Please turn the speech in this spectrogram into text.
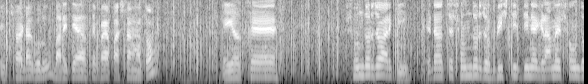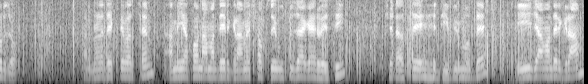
এই ছয়টা গরু, বাড়িতে আছে প্রায় পাঁচটার মতো। এই হচ্ছে সৌন্দর্য আর কি। এটা হচ্ছে সৌন্দর্য, বৃষ্টির দিনে গ্রামের সৌন্দর্য। আপনারা দেখতে পাচ্ছেন, আমি এখন আমাদের গ্রামের সবচেয়ে উঁচু জায়গায় রয়েছি। সেটা হচ্ছে ডিপির মধ্যে। এই যে আমাদের গ্রাম,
